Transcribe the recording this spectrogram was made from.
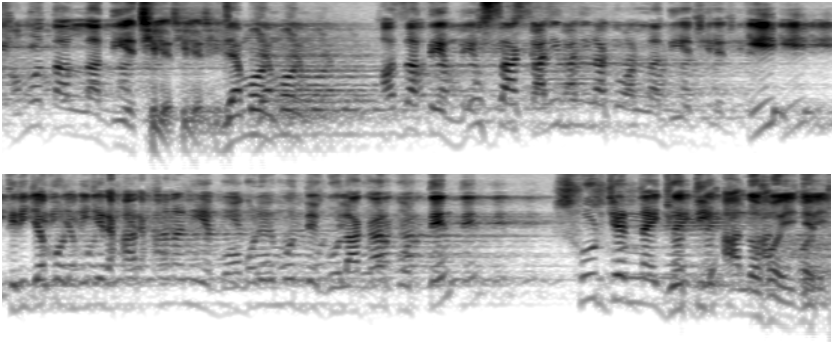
ক্ষমতা আল্লাহ দিয়েছিলেন। যেমন হযরতে মুসা কালিমুল্লাহকে আল্লাহ দিয়েছিলেন। কি? তিনি যখন নিজের হাতখানা নিয়ে বগলের মধ্যে গোলাকার করতেন সূর্যের ন্যায় জ্যোতি আলো হয়ে যেত।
